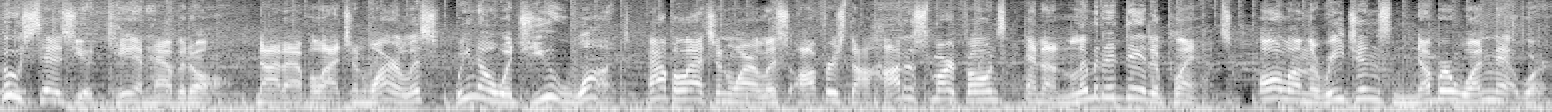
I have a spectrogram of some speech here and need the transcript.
Who says you can't have it all? Not Appalachian Wireless. We know what you want. Appalachian Wireless offers the hottest smartphones and unlimited data plans, all on the region's number one network.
